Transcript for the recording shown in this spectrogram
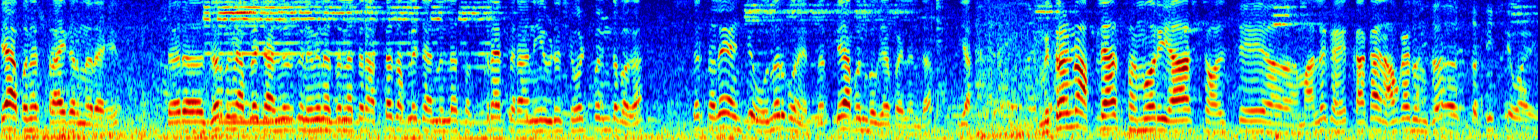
ते आपण आज ट्राय करणार आहे. तर जर तुम्ही आपल्या चॅनलवरती नवीन असाल ना तर आत्ताच आपल्या चॅनलला सबस्क्राईब करा आणि व्हिडिओ शेवटपर्यंत बघा. तर चला यांचे ओनर कोण आहेत? तर ते आपण बघूया पहिल्यांदा. या. मित्रांनो आपल्यासमोर या स्टॉलचे मालक आहेत. काका नाव काय तुमचं? सतीश शेवाळे.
